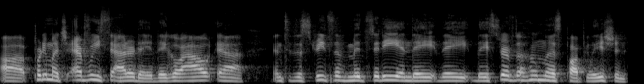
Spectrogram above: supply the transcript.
uh, pretty much every Saturday, they go out uh, into the streets of Mid City and they, they, they serve the homeless population.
